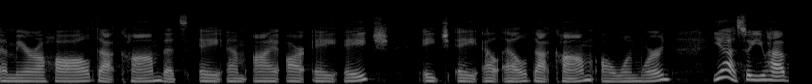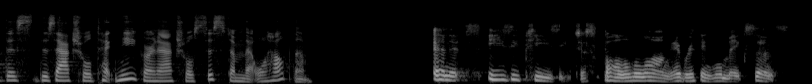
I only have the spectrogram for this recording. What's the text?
amirahall.com. That's A M I R A H H A L L dot com, all one word. Yeah, so you have this this actual technique or an actual system that will help them and it's easy peasy. Just follow along, everything will make sense.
